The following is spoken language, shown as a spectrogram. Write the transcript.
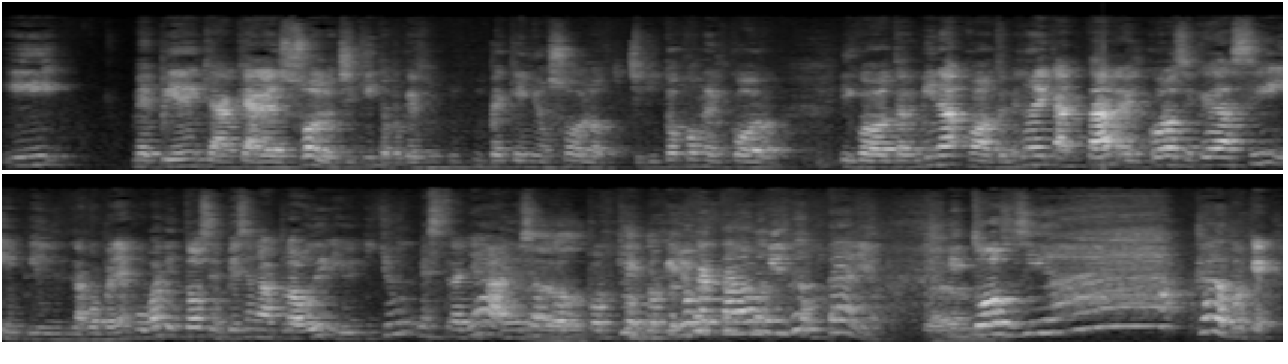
y me piden que, ha- que haga el solo chiquito, porque es un pequeño solo chiquito con el coro. Y cuando termina, cuando termino de cantar, el coro se queda así y, y la compañía cubana y todos empiezan a aplaudir. Y, y yo me extrañaba, yo Claro. ¿por, por qué? Porque yo cantaba muy espontáneo. Claro. Y todos así, ¡ah! Claro, porque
